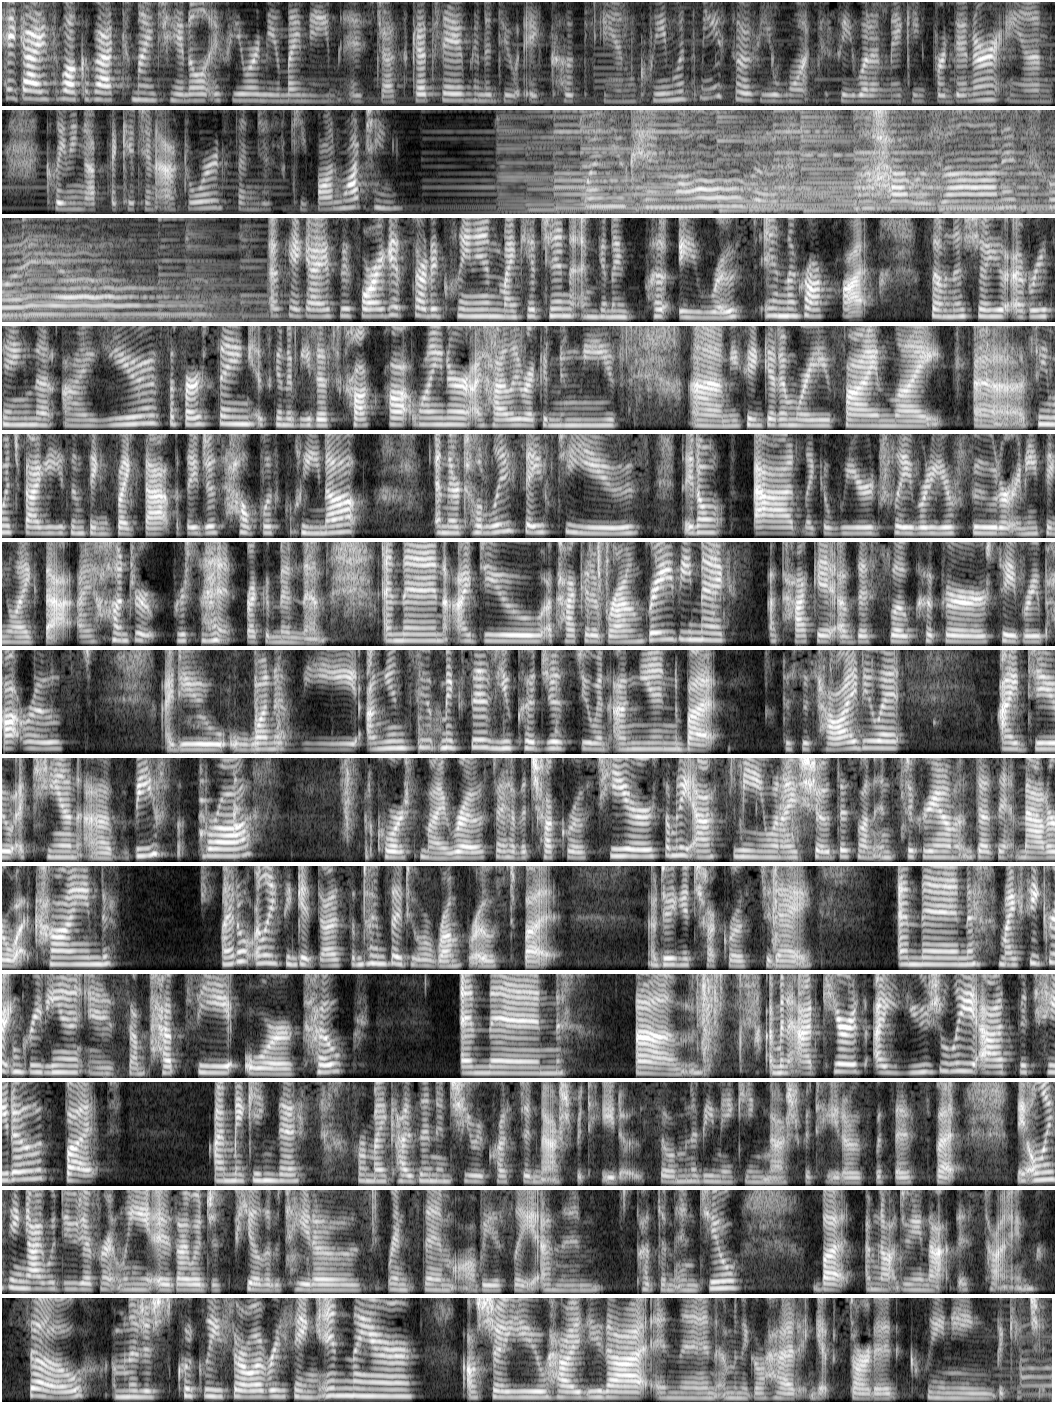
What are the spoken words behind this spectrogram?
Hey guys, welcome back to my channel. If you are new, my name is Jessica. Today I'm going to do a cook and clean with me. So if you want to see what I'm making for dinner and cleaning up the kitchen afterwards, then just keep on watching. When you came over, my heart was on its way out. Okay guys, before I get started cleaning my kitchen, I'm going to put a roast in the crock pot. So I'm going to show you everything that I use. The first thing is going to be this crock pot liner. I highly recommend these. Um, you can get them where you find like uh, sandwich baggies and things like that, but they just help with cleanup and they're totally safe to use. They don't add like a weird flavor to your food or anything like that. I 100% recommend them. And then I do a packet of brown gravy mix, a packet of this slow cooker savory pot roast, I do one of the onion soup mixes. You could just do an onion, but this is how I do it. I do a can of beef broth. Of course, my roast. I have a chuck roast here. Somebody asked me when I showed this on Instagram, does it matter what kind? I don't really think it does. Sometimes I do a rump roast, but I'm doing a chuck roast today. And then my secret ingredient is some Pepsi or Coke. And then um, I'm going to add carrots. I usually add potatoes, but I'm making this for my cousin and she requested mashed potatoes. So I'm going to be making mashed potatoes with this. But the only thing I would do differently is I would just peel the potatoes, rinse them obviously, and then put them into. But I'm not doing that this time. So I'm going to just quickly throw everything in there. I'll show you how I do that and then I'm going to go ahead and get started cleaning the kitchen.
